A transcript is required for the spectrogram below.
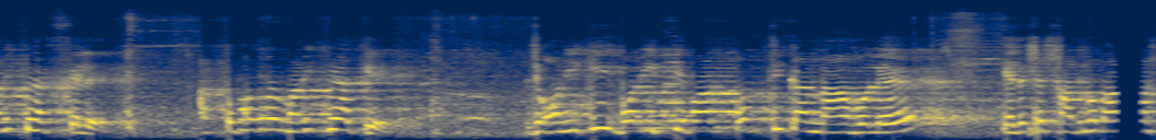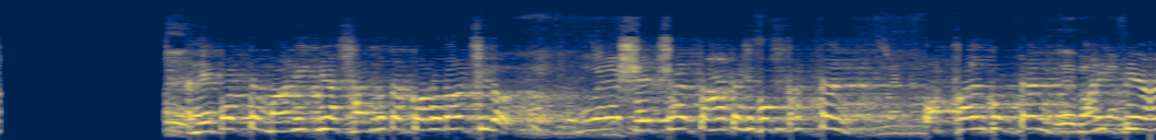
মানিক মেয়ার ছেলে। আর তোফাজুল মানিক মেয়ারকে যে অনেকেই বলে ইত্তেফাক পত্রিকা না হলে এদেশের স্বাধীনতা নেপথ্যে মানিক মিয়া স্বাধীনতার কর্ণধার ছিল। শেখ সাহেব তার কাছে বসে থাকতেন, অর্থায়ন করতেন, মানিক মিয়া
